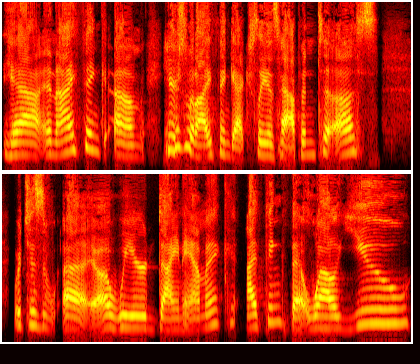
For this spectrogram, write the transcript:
Yeah. And I think um, here's what I think actually has happened to us, which is a, a weird dynamic. I think that while you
